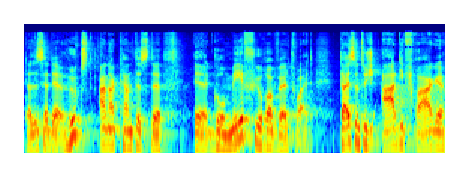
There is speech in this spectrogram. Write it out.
Das ist ja der höchst anerkannteste äh, Gourmet-Führer weltweit. Da ist natürlich A die Frage,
